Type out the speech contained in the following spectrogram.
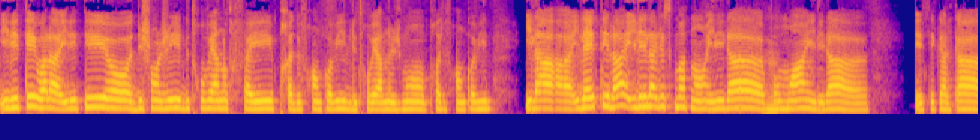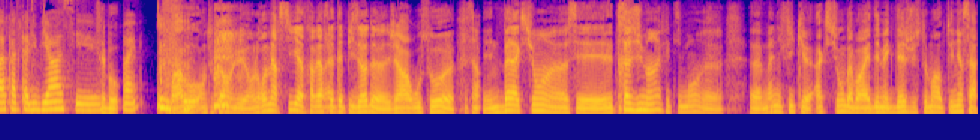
il était, voilà, il était euh, d'échanger, de trouver un autre foyer près de Francoville, de trouver un logement près de Francoville. Il a, il a été là, il est là jusqu'à maintenant. Il est là euh, pour Mm. moi, il est là. euh, et c'est quelqu'un, quelqu'un du bien. C'est, C'est beau. Ouais. Bravo. En tout cas, on, lui, on le remercie à travers Ouais. cet épisode, euh, Gérard Rousseau. euh. Et une belle action, euh, c'est très humain effectivement, magnifique action d'avoir aidé Megdesh justement à obtenir sa,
